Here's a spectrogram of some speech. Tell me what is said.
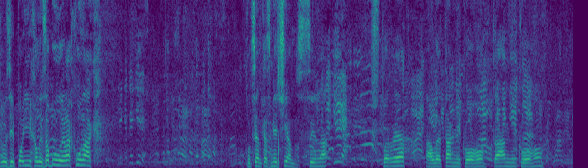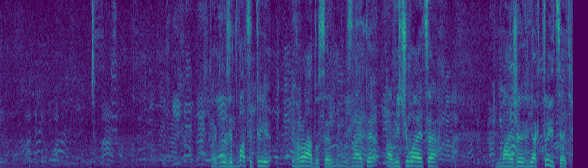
Друзі, поїхали, забули рахунок. Куценка з м'ячем сильно вперед, але там нікого, там нікого. Так, друзі, 23 градуси. Знаєте, а відчувається майже як 30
